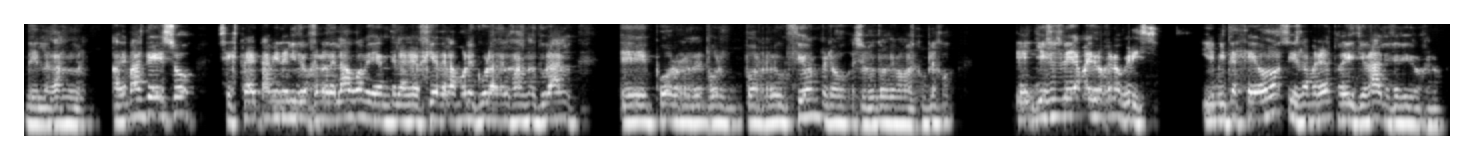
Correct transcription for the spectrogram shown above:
del gas. Además de eso, se extrae también el hidrógeno del agua mediante la energía de la molécula del gas natural eh, por, por, reducción, pero eso es otro tema más complejo. Eh, y eso se le llama hidrógeno gris y emite CO2 y es la manera tradicional de hacer hidrógeno.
